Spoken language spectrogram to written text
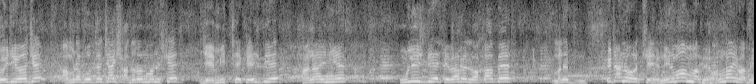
তৈরি হয়েছে। আমরা বলতে চাই, সাধারণ মানুষকে যে মিথ্যে কেস দিয়ে, থানায় নিয়ে, পুলিশ দিয়ে যেভাবে লকাবে মানে পেটানো হচ্ছে, নির্মমভাবে, অন্যায়ভাবে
